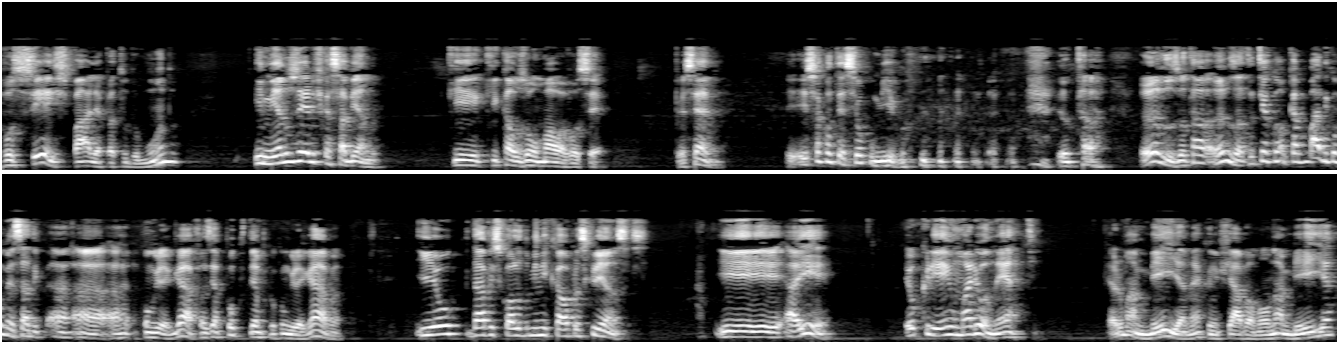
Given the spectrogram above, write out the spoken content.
você espalha para todo mundo, e menos ele fica sabendo que, que causou mal a você. Percebe? Isso aconteceu comigo. eu tava, anos, eu estava anos eu tinha acabado de começar a, a, a, congregar, fazia pouco tempo que eu congregava, e eu dava escola dominical para as crianças. E aí eu criei um marionete. Era uma meia, né? Que eu enfiava a mão na meia,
